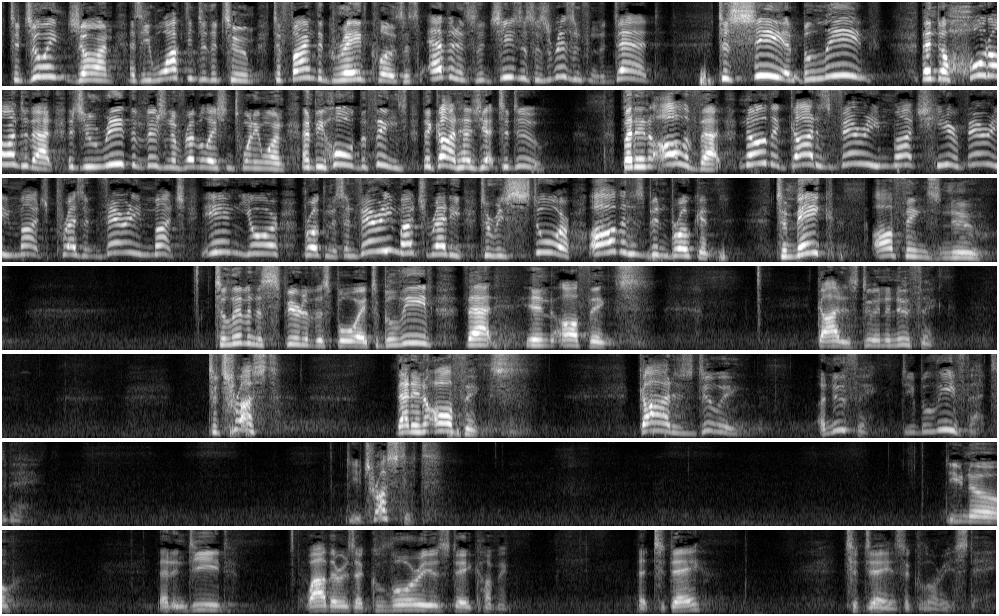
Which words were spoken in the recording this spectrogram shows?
To join John as he walked into the tomb to find the grave closed as evidence that Jesus has risen from the dead to see and believe than to hold on to that as you read the vision of Revelation 21 and behold the things that God has yet to do. But in all of that, know that God is very much here, very much present, very much in your brokenness, and very much ready to restore all that has been broken, to make all things new. To live in the spirit of this boy, to believe that in all things God is doing a new thing. To trust that in all things, God is doing a new thing. Do you believe that today? Do you trust it? Do you know that indeed wow, there is a glorious day coming. That today, today is a glorious day.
